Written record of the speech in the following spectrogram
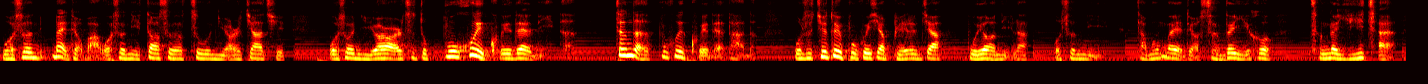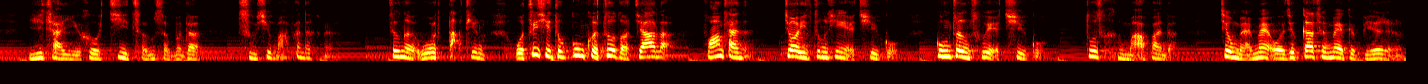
我说卖掉吧，我说你到时候住女儿家去，我说女儿儿子都不会亏待你的，真的不会亏待他的，我说绝对不会像别人家不要你了。我说你咱们卖掉，省得以后成了遗产，遗产以后继承什么的手续麻烦的很，真的我打听了，我这些都功课做到家了，房产交易中心也去过，公证处也去过，都是很麻烦的，就买卖我就干脆卖给别人。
